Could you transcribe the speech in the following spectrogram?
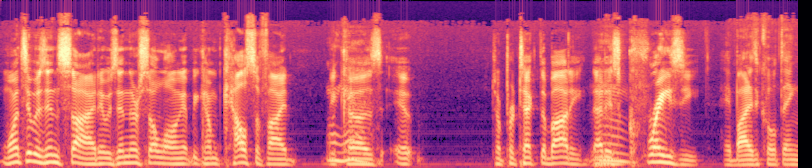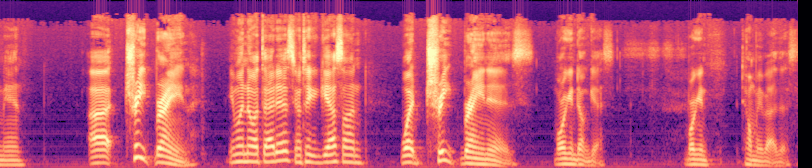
once it was inside, it was in there so long it became calcified yeah. because it to protect the body. That is crazy. Hey, body's a cool thing, man. Uh, treat brain. Anyone know what that is? You want to take a guess on what treat brain is? Morgan, don't guess. Morgan, tell me about this.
